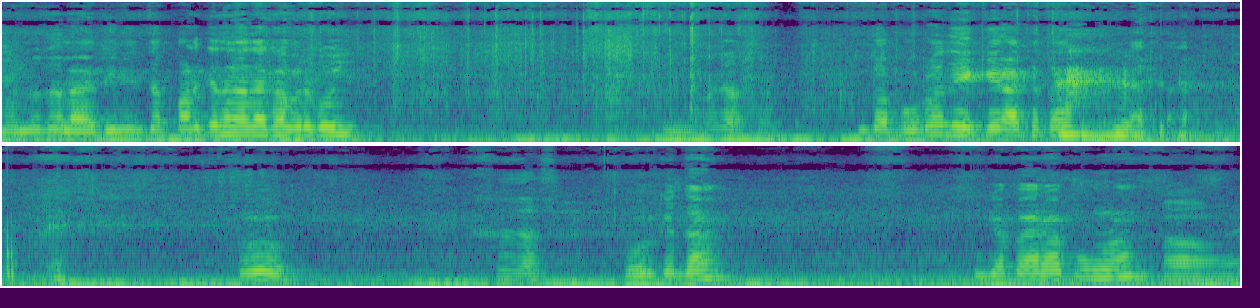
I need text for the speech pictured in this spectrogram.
ਮੈਨੂੰ ਤਾਂ ਲੱਗਦੀ ਨਹੀਂ ਤਾਂ ਪੜ ਕੇ ਸੁਣਾਦਾ ਖਬਰ ਕੋਈ? ਮੈਂ ਦੱਸ। ਤੂੰ ਤਾਂ ਫੋਟੋ ਦੇਖ ਕੇ ਰੱਖਤਾ ਹੋ। ਤੂੰ ਦੱਸ। ਹੋਰ ਕਿੱਦਾਂ? ਠੀਕ ਆ ਪੈਰਾ ਭੂ ਹੁਣ ਹਾਂ।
